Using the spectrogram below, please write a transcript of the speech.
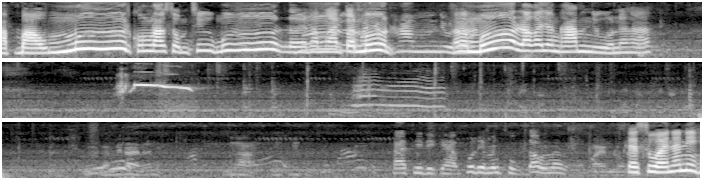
กับเบามืดของเราสมชื่อมืดเลยทำงานตอนมืดทำอยู่เอนะอมืดแล้วก็ยังทำอยู่นะคะ พระอาทิตย์อีกแล้วพูดเดียวมันถูกต้องมากแต่สวยนะนี่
